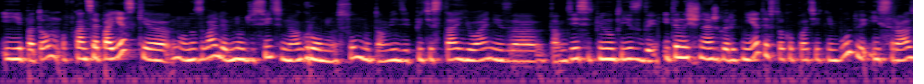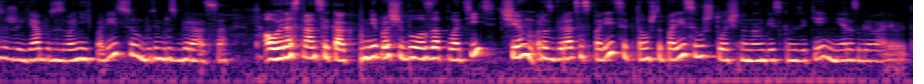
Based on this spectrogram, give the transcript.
и потом в конце поездки ну, называли ну, действительно огромную сумму там, в виде 500 юаней за там, 10 минут езды. И ты начинаешь говорить, нет, я столько платить не буду, и сразу же я буду звонить в полицию, будем разбираться. А у иностранца как? Мне проще было заплатить, чем разбираться с полицией, потому что полиция уж точно на английском языке не разговаривает.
